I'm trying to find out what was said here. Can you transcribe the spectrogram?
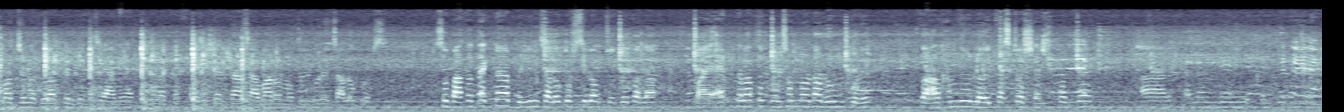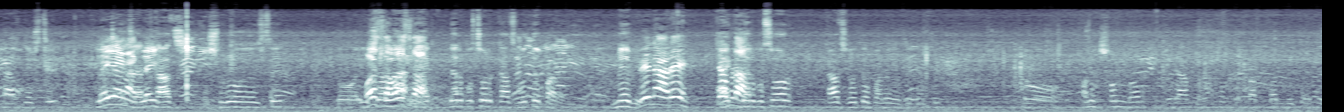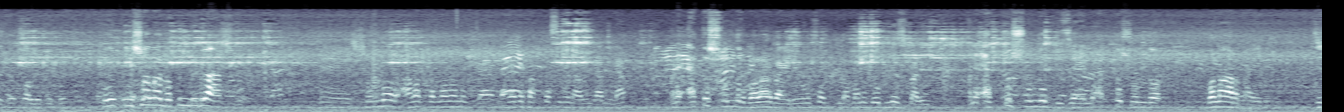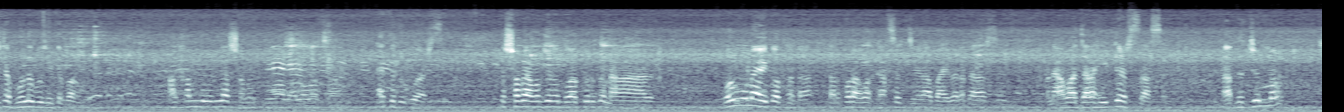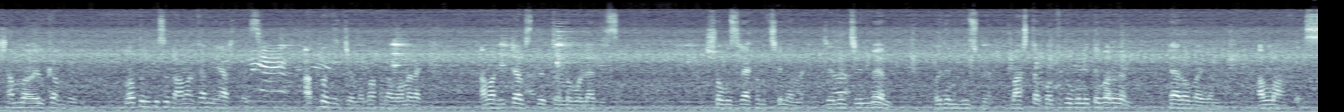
আমার জন্য দোয়া করবেন যে, আমি বড় একটা প্রজেক্টের কাজ আবারও নতুন করে চালু করছি। সো বাতাতে একটা বিল্ডিং চালু করছিলাম চোদ্দতলা। বা একতলাতে পঞ্চান্নটা রুম করে। তো আলহামদুলিল্লাহ, ওই কাজটা শেষ পর্যায়ে আর finally এই যে একটা কাজ শুরু হয়েছে। তো এক দেড় বছর কাজ হতে পারে। মেবি এক দেড় বছর কাজ হতে পারে ওই জায়গাতে। তো অনেক সুন্দর আপনারা দিতে কিন্তু ইনশাল্লাহ নতুন ভিডিও আসবে। যে সুন্দর আমার ক্যামেরাম্যানে দেখাতে পারতেছি কিনা আমি জানি না। মানে এত সুন্দর বলার বাইরে ওই মানে ডুবলেস বাড়ি। মানে এত সুন্দর ডিজাইন এত সুন্দর বলার বাইরে। যেটা বলে বুঝাইতে পারব। আলহামদুলিল্লাহ সবাই দোয়া, ভালোবাসা, এতটুকু আসছে। তো সবাই আমার জন্য দোয়া করবেন আর বলব না এই কথাটা, তারপর আমার কাছের যারা ভাই বেড়াতে আছে মানে আমার যারা হিটার্স আছে, তাদের জন্য সামনে ওয়েলকাম দেব নতুন কিছু ধামাকা নিয়ে আসতেছে। আপনাদের জন্য কথাটা মনে রাখবেন আমার হিটার্সদের জন্য বলে দিচ্ছি সবুজটা এখন চিনে না। যেদিন চিনবেন ওই দিন বুঝবেন। বাসটা কতটুকু নিতে পারবেন তেরো পাইবেন আল্লাহ হাফেজ।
